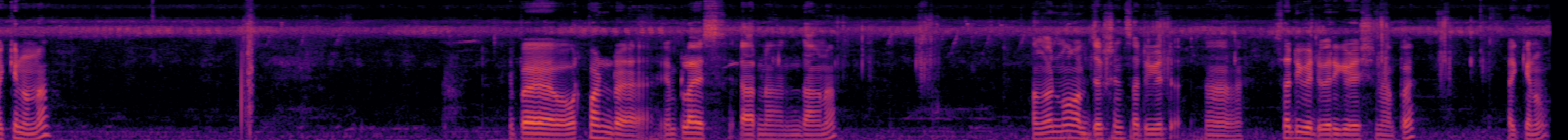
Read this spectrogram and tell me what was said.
வைக்கணுன்னா இப்போ ஒர்க் பண்ணுற எம்ப்ளாயீஸ் யாருன்னா இருந்தாங்கன்னா அங்கே no objection certificate certificate verification அப்போ வைக்கணும்.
